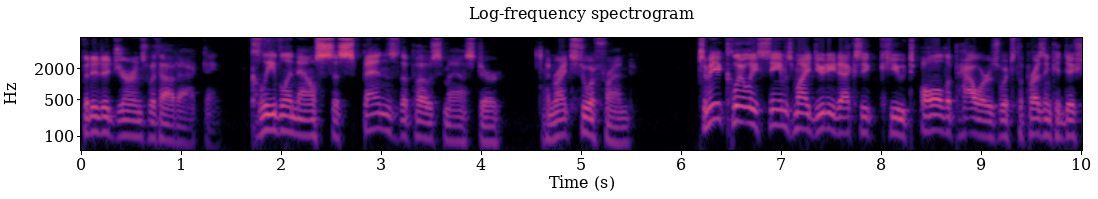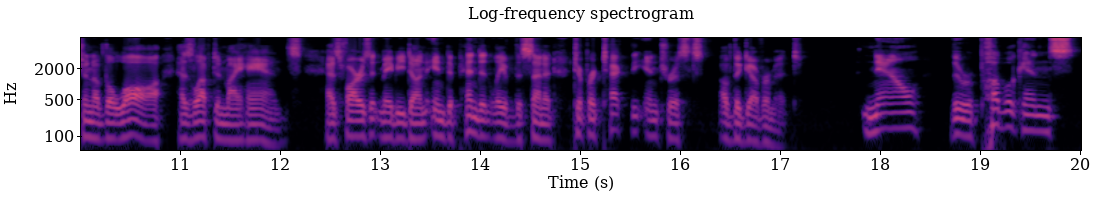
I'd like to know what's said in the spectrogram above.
but it adjourns without acting. Cleveland now suspends the postmaster and writes to a friend. To me, it clearly seems my duty to execute all the powers which the present condition of the law has left in my hands, as far as it may be done independently of the Senate, to protect the interests of the government. Now, the Republicans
